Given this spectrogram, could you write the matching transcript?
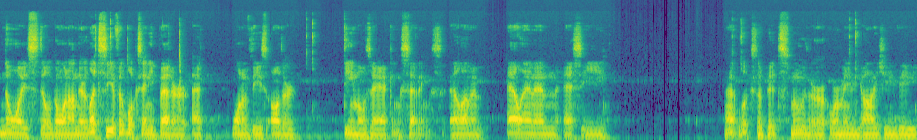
noise still going on there. Let's see if it looks any better at one of these other demosaicing settings. LMM, LMMSE. That looks a bit smoother, or maybe IGV.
